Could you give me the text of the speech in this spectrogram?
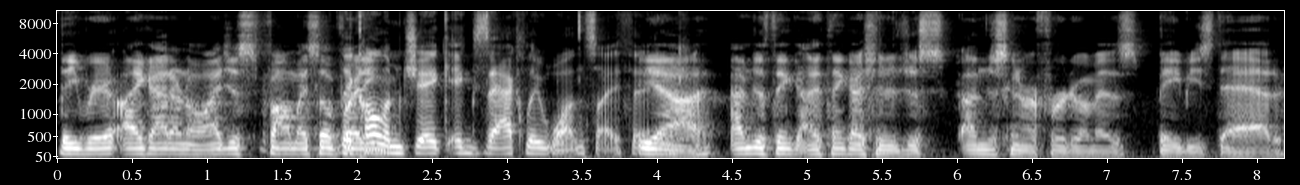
they rare like I don't know. I just found myself they writing. call him Jake exactly once, I think. yeah, I'm just think I think I should have just I'm just gonna refer to him as Baby's dad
